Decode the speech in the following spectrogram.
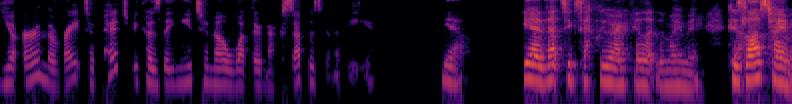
you earn the right to pitch because they need to know what their next step is going to be. Yeah. Yeah, that's exactly where I feel at the moment. Because Yeah. last time,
